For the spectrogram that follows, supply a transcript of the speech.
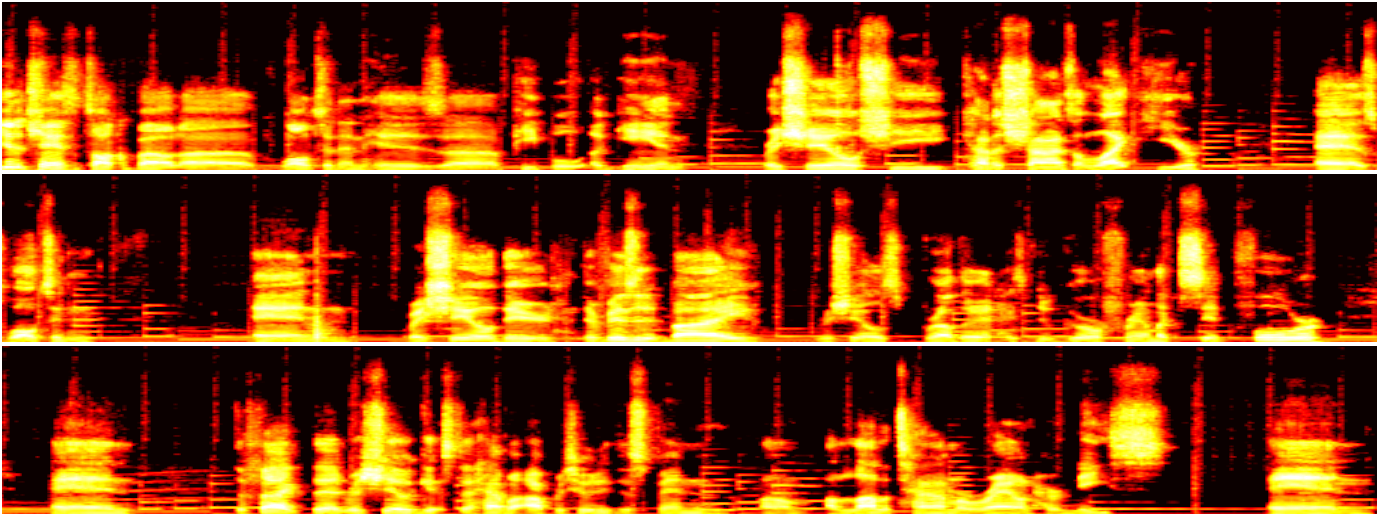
get a chance to talk about uh, Walton and his uh, people again. Rachel, she kind of shines a light here as Walton and Rachel. They're they're visited by Rachel's brother and his new girlfriend, like I said before, and the fact that Rachel gets to have an opportunity to spend um, a lot of time around her niece and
